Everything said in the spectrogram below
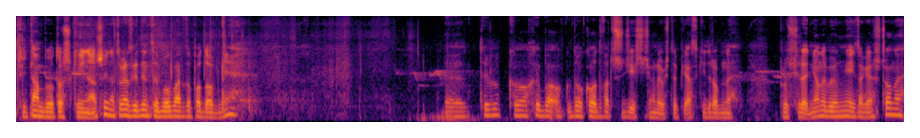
czyli tam było troszkę inaczej, natomiast w jedynce było bardzo podobnie. Eee, tylko chyba do około 2,30 ciągnęły się te piaski drobne plus średnie. One były mniej zagęszczone,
